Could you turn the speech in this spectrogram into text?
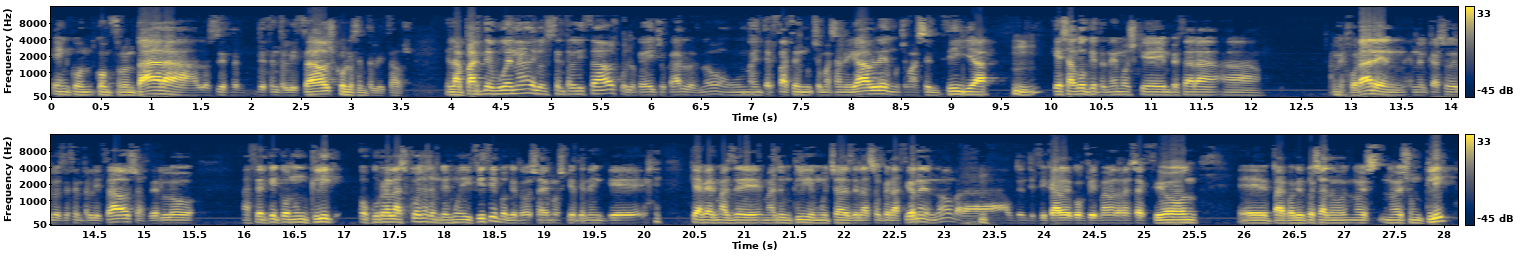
en, con, confrontar a los descentralizados con los centralizados. En la parte buena de los centralizados, pues lo que ha dicho Carlos, ¿no? Una interfaz mucho más amigable, mucho más sencilla, mm. que es algo que tenemos que empezar a, a, a mejorar en, en, el caso de los descentralizados, hacerlo hacer que con un clic ocurran las cosas, aunque es muy difícil porque todos sabemos que tienen que, que haber más de, más de un clic en muchas de las operaciones, ¿no? Para autentificar o confirmar una transacción, eh, para cualquier cosa no, no es, no es un clic,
